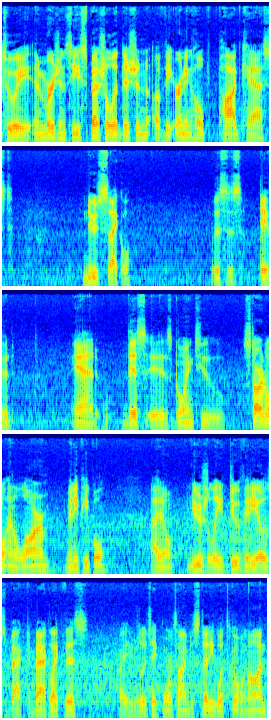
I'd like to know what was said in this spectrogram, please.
to a, an emergency special edition of the Earning Hope podcast news cycle. This is David, and this is going to startle and alarm many people. I don't usually do videos back to back like this. I usually take more time to study what's going on.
